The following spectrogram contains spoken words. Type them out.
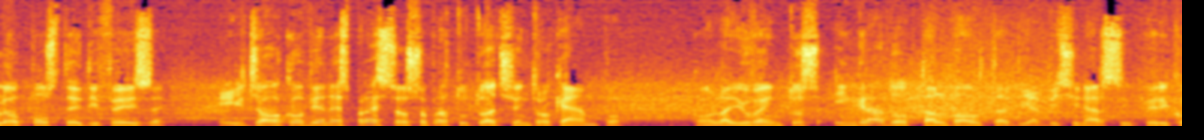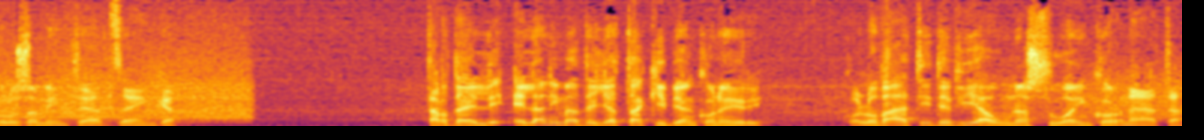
le opposte difese e il gioco viene espresso soprattutto a centrocampo, con la Juventus in grado talvolta di avvicinarsi pericolosamente a Zenga. Tardelli è l'anima degli attacchi bianconeri. Con Lovati devia una sua incornata.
